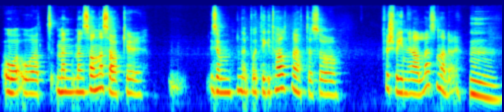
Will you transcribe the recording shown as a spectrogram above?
Och, och att, men, men sådana saker, liksom, på ett digitalt möte så försvinner alla sådana där. Mm.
